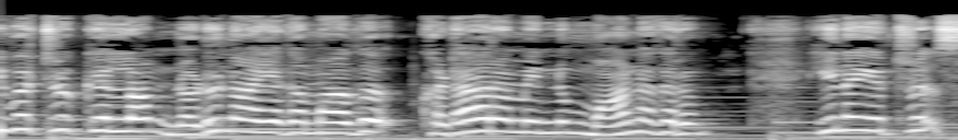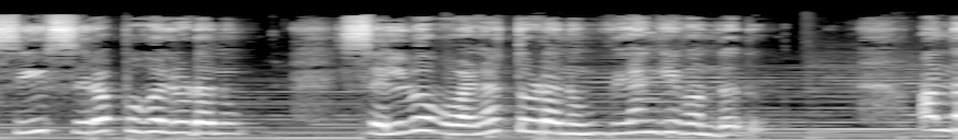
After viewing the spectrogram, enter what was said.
இவற்றுக்கெல்லாம் நடுநாயகமாக கடாரம் என்னும் மாநகரம் இணையற்ற சீர் சிறப்புகளுடனும் செல்வ வளத்துடனும் விளங்கி வந்தது. அந்த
